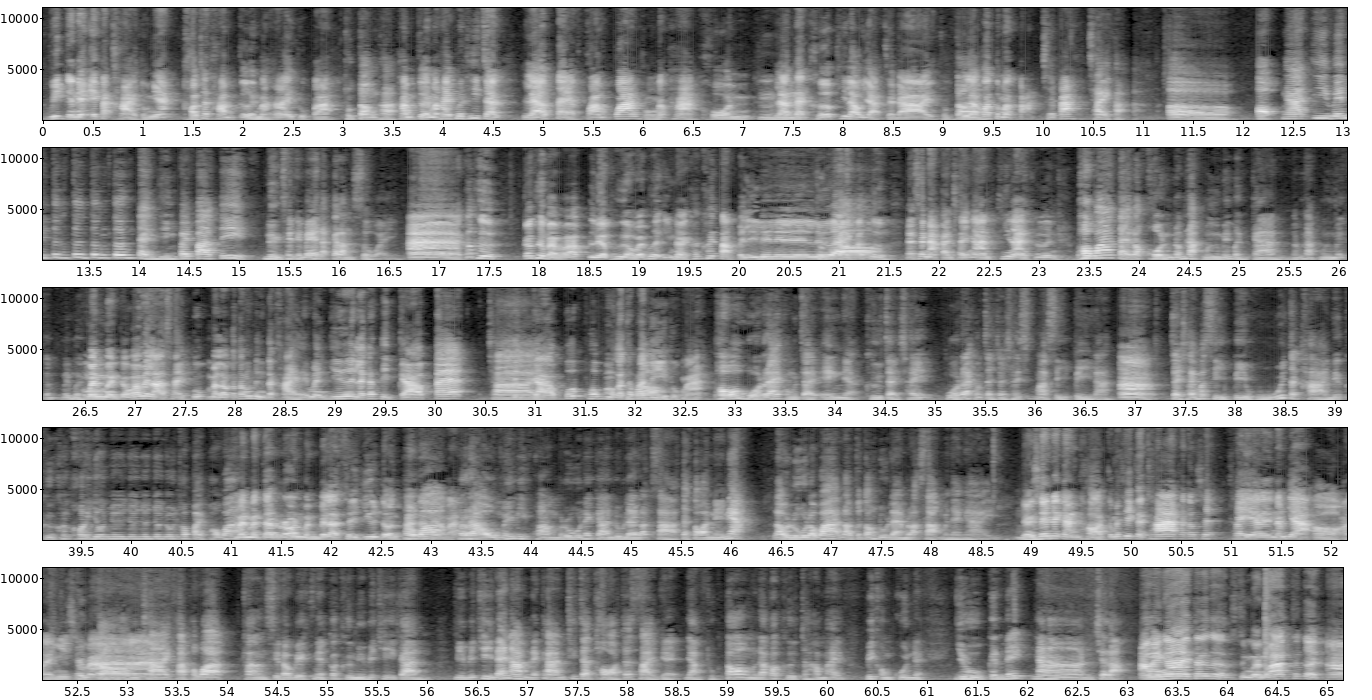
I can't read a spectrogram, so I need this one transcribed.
วิกอันเนี้ยไอ้ตะข่ายตรงเนี้ยเขาจะทำเกินมาให้ถูกปะ ถูกต้องค่ะ ทำเกินมาให้เพื่อที่จะแล้วแต่ความกว้างของหน้าผากคน อือฮึแล้วแต่เคิร์ฟที่เราอยากจะได้ ถูกต้อง แล้วก็จะมาตัดใช่ปะ ใช่ค่ะ เอ่อ ออกงานอีเวนต์ตึ้งตึ้งตึ้งตึ้งแต่งหญิงไปปาร์ตี้1เซนติเมตรกำลังสวย อ่าก็คือก็คือแบบว่าเหลือเผื่อไว้เผื่ออีกหน่อยค่อยๆตัดไปเรื่อยๆถูเรื่กอยต้องๆก็คือลักษณะการใช้งานที่นานขึ้น เพราะว่าแต่ละคนน้ำหนักมือไม่เหมือนกัน น้ำหนักมือไม่ไม่เหมือนกัมันเหมือนกับว่าเวลาใส่ปุ๊บมันเราก็ต้องดึงตะข่ายให้มันยืดแล้วก็ติดกาวแปะ ใช่ ติดกาวปุ๊บปุ๊บมันก็จะพอดีถูกไหมเพราะว่าหัวแรกของจ่ายเองเนี่ยคือจ่ายใช้หัวแรกของจ่ายจะใช้มา 4 ปีนะอ่า จ่ายใช้มา 4 ปีหูยแต่ขายเนี่ยคือค่อยๆย่นย่นย่นย่นย่นย่นเข้าไปเพราะว่ามันมันจะร่อนเหมือนเวลาเสื้อยืดโดนเพตัดราะว่าใช่ไหมเราไม่มีความรู้ในการดูแลรักษา แต่ตอนนี้เนี่ยเรารู้แล้วว่าเราจะต้องดูแลรักษามันยังไงอย่างเช่นในการถอดก็ไม่ใช่กระชากก็ต้องใช้ใช้อะไรน้ำยาออกอะไรอย่างงี้ใช่ถูไหม กต้องใช่ค่ะเพราะว่าทางซีราวิกเนี่ยก็คือมีวิธีการ มีวิธีแนะนำในการที่จะถอดจะใส่เนี่ยอย่างถูกต้อง แล้วก็คือจะทำให้วิกของคุณเนี่ยอยู่กันได้นานเฉละเอาง่ายๆถ้าเกิดเหมือนว่าถ้าเกิดอ่า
